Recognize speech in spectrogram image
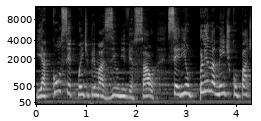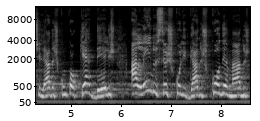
e a consequente primazia universal seriam plenamente compartilhadas com qualquer deles, além dos seus coligados coordenados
